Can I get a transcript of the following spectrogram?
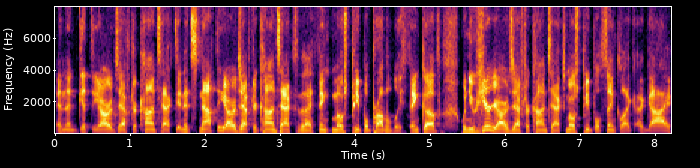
and then get the yards after contact. And it's not the yards after contact that I think most people probably think of. When you hear yards after contact, most people think like a guy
